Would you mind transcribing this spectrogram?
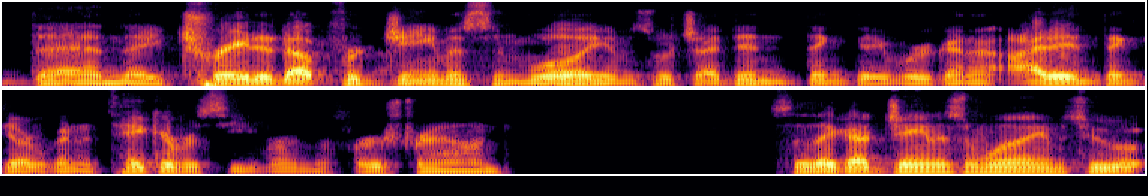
Then they traded up for Jameson Williams, which I didn't think they were gonna. I didn't think they were gonna take a receiver in the first round. So they got Jameson Williams, who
